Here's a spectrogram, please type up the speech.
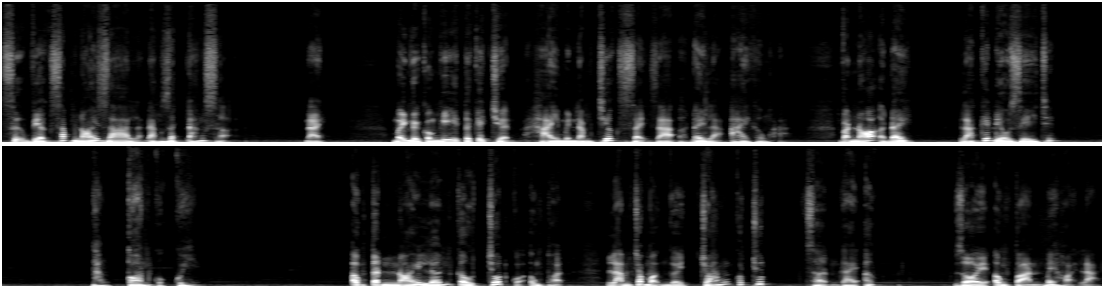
sự việc sắp nói ra là đang rất đáng sợ. Này, mấy người có nghĩ tới cái chuyện 20 năm trước xảy ra ở đây là ai không hả? Và nó ở đây là cái điều gì chứ? Thằng con của quỷ. Ông Tân nói lớn câu chốt của ông Thuận, làm cho mọi người choáng có chút sờn gai ốc. Rồi ông Toàn mới hỏi lại.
